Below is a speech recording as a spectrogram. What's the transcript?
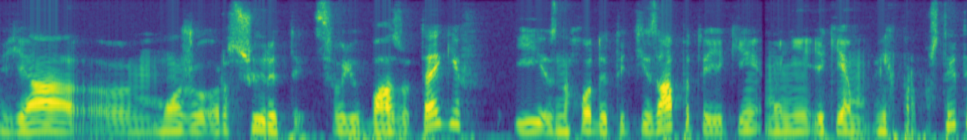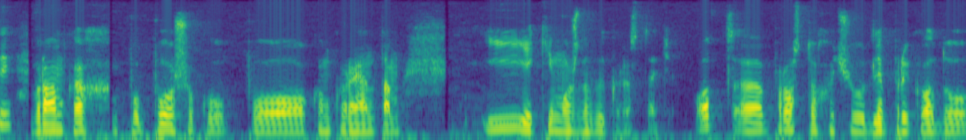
я можу розширити свою базу тегів. І знаходити ті запити, які мені які я міг пропустити в рамках по пошуку по конкурентам, і які можна використати. От е, просто хочу для прикладу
